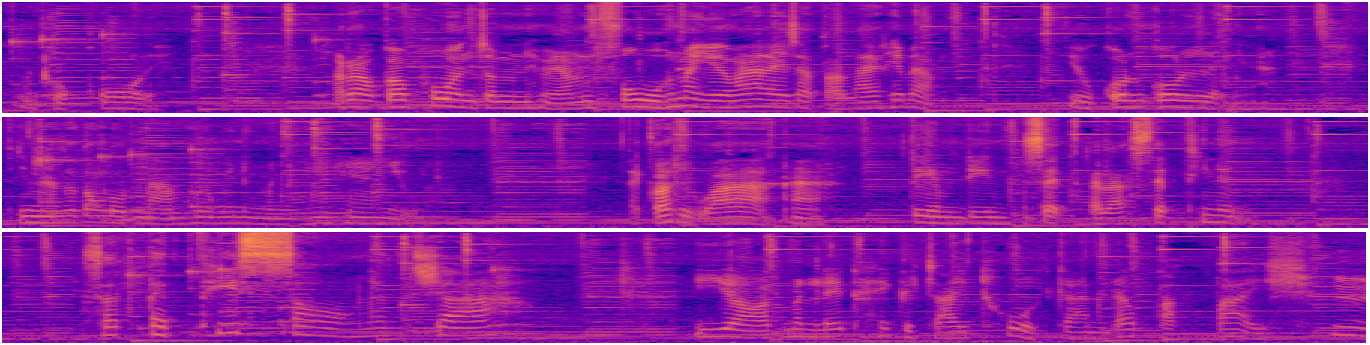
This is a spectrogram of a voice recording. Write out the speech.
เหมือนโกโก้เลย เราก็พ่นจนมันเห็นไหมมันฟูขึ้นมาเยอะมากเลยจากตอนแรกที่แบบ อยู่ก้นๆอะไรเงี้ยทีนี้จะต้องลดน้ำเพิ่มนิดนึงมันยังแห้งๆอยู่ แต่ก็ถือว่าอะเตรียมดินเสร็จไปแล้วสเต็ปที่หนึ่งสเต็ปที่สองนะจ๊ะหยอดเมันเล็ดให้กระจายทั่วกันแล้วปักป้ายชื่อ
